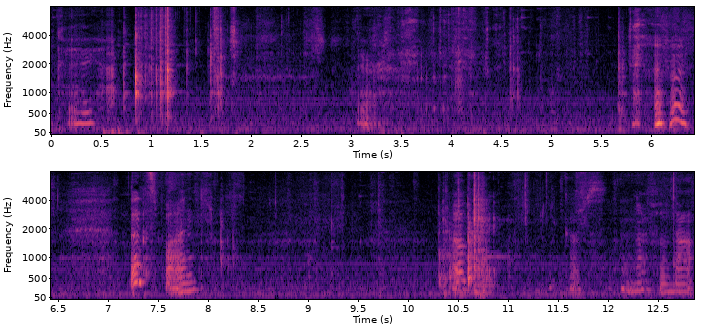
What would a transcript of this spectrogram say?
Okay. There. That's fun. Okay. Enough of that.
